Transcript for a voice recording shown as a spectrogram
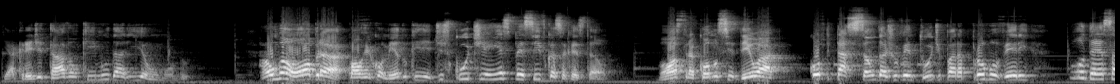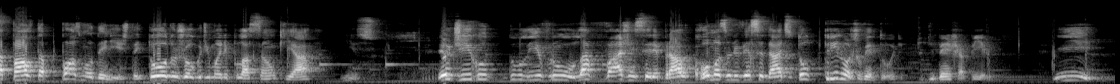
que acreditavam que mudariam o mundo. Há uma obra, qual recomendo, que discute em específico essa questão. Mostra como se deu a cooptação da juventude para promoverem toda essa pauta pós-modernista e todo o jogo de manipulação que há nisso. Eu digo do livro Lavagem Cerebral: Como as Universidades Doutrinam a Juventude, de Ben Shapiro. E,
